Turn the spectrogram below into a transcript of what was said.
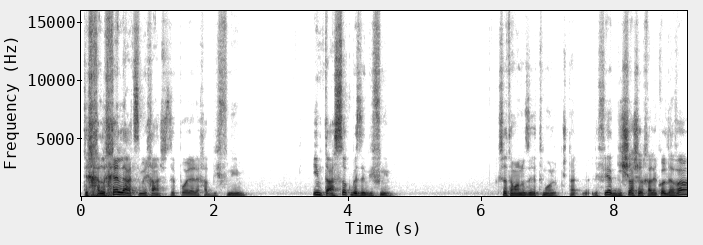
תחלחל לעצמך שזה פועל עליך בפנים, אם תעסוק בזה בפנים. קצת אמרנו זה אתמול, כשאתה, לפי הגישה שלך לכל דבר,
